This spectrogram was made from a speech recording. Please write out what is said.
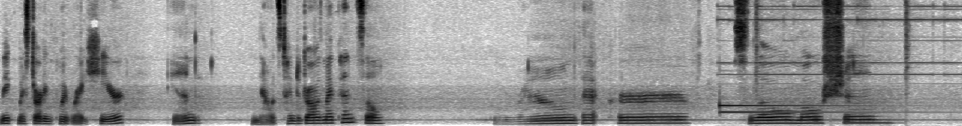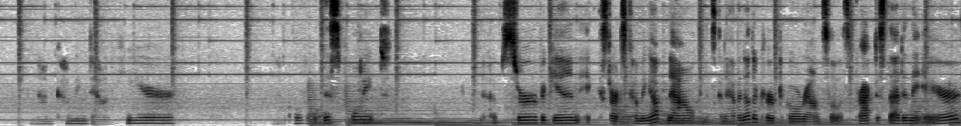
make my starting point right here and now it's time to draw with my pencil. Around that curve, slow motion And I'm coming down here, over to this point. Observe again, it starts coming up now, and it's going to have another curve to go around. So let's practice that in the air.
